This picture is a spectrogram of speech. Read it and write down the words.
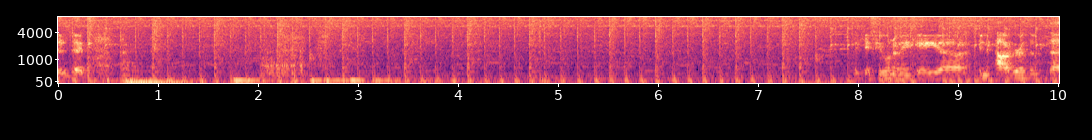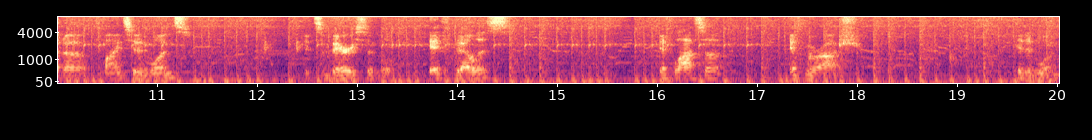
A pick. Like if you want to make a uh, an algorithm that uh, finds hidden ones, it's very simple. If Dallas, if Lhasa, if Mirage, hidden one.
